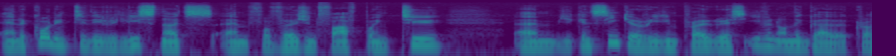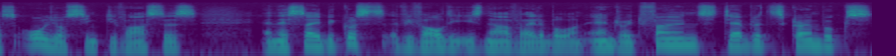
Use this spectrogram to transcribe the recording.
And according to the release notes um, for version 5.2, um, you can sync your reading progress even on the go across all your sync devices. And they say because Vivaldi is now available on Android phones, tablets, Chromebooks,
